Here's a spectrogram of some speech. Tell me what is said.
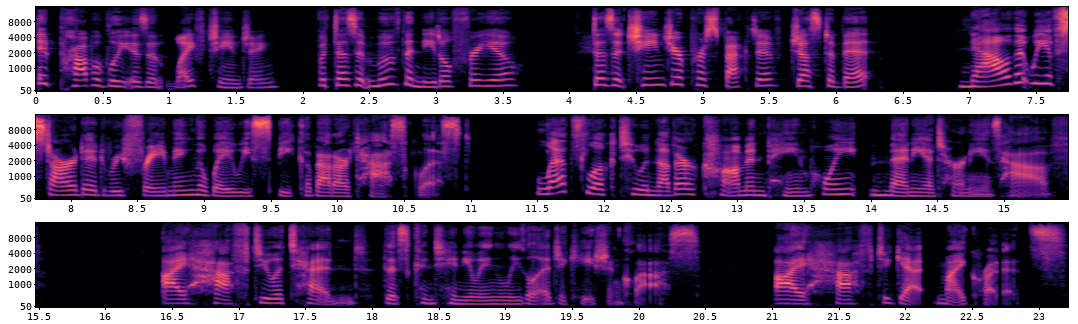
It probably isn't life changing, but does it move the needle for you? Does it change your perspective just a bit? Now that we have started reframing the way we speak about our task list, let's look to another common pain point many attorneys have. I have to attend this continuing legal education class. I have to get my credits.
